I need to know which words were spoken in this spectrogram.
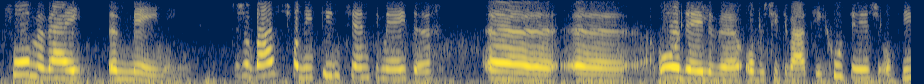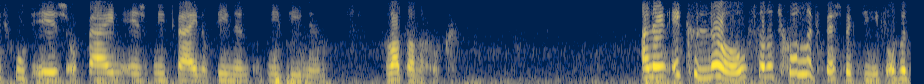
vormen wij een mening. Dus op basis van die 10 centimeter uh, uh, oordelen we of een situatie goed is, of niet goed is, of fijn is, of niet fijn, of dienend, of niet dienend. Wat dan ook. Alleen ik geloof dat het goddelijke perspectief, of het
